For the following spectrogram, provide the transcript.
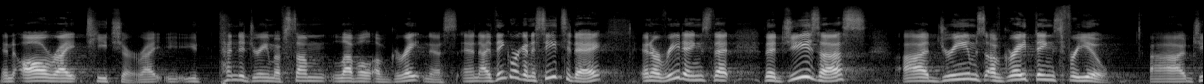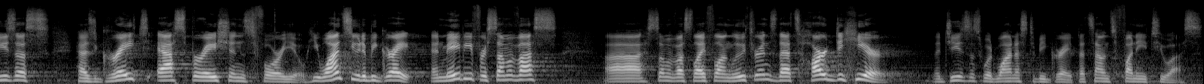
an all right teacher, right? You, you tend to dream of some level of greatness. And I think we're going to see today in our readings that, that Jesus uh, dreams of great things for you. Uh, Jesus has great aspirations for you. He wants you to be great. And maybe for some of us, uh, some of us lifelong Lutherans, that's hard to hear that Jesus would want us to be great. That sounds funny to us.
